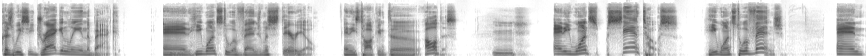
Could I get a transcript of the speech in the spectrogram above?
because we see Dragon Lee in the back, and he wants to avenge Mysterio, and he's talking to Aldis Mm, and he wants Santos. He wants to avenge. And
